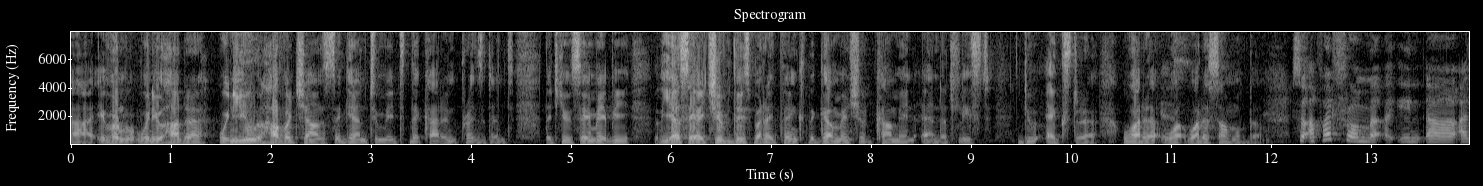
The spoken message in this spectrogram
uh, even when you had a, when you have a chance again to meet the current president, that you'd say maybe, yes, I achieved this, but I think the government should come in and at least do extra. What are, yes. what, what, are some of them? So apart from uh, in, uh,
